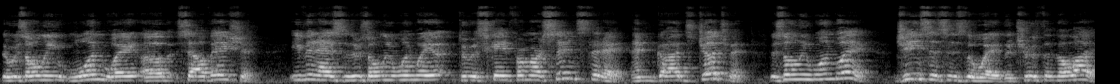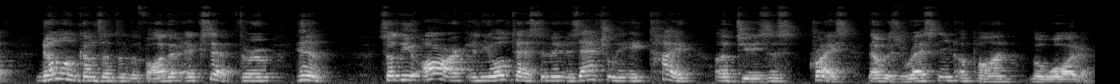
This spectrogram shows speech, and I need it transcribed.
There was only one way of salvation. Even as there's only one way to escape from our sins today and God's judgment. There's only one way. Jesus is the way, the truth, and the life. No one comes unto the Father except through him. So the ark in the Old Testament is actually a type of Jesus Christ that was resting upon the water.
